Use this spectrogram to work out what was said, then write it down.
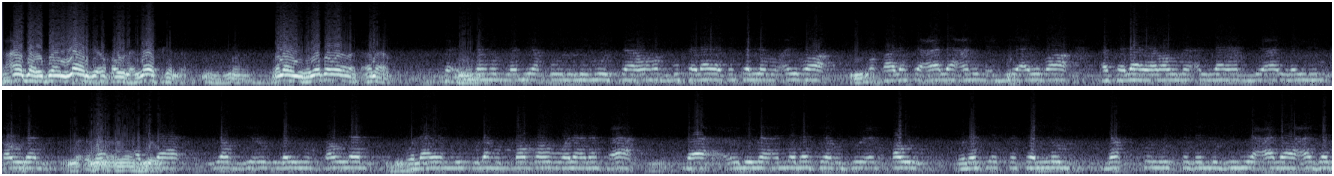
فعاده بأن لا يرجع قولا لا يتكلم. ولا ضر ولا نعم فإنهم لم يقولوا لموسى وربك لا يتكلم أيضا. وقال تعالى عن العجل أيضا أفلا يرون ألا يرجع إليهم قولا ألا يرجع. إليهم قولا ولا يملك لهم ضرا ولا نفعا. فعلم أن نفي رجوع القول ونفي التكلم نقص يستدل به على عدم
